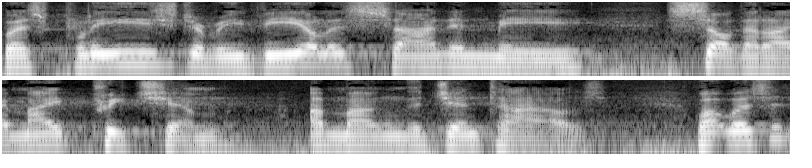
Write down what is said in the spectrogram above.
was pleased to reveal his Son in me so that I might preach him among the Gentiles. What was it?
